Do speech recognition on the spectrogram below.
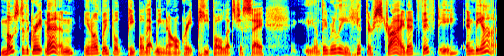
most of the great men, you know, people people that we know, great people, let's just say, you know, they really hit their stride at 50 and beyond.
